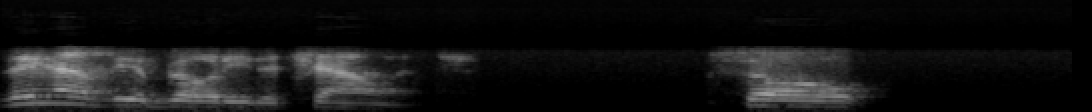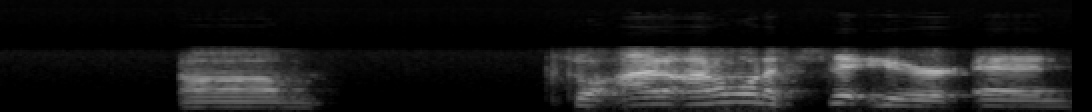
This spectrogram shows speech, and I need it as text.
they have the ability to challenge. So, um, so I, I don't want to sit here and,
